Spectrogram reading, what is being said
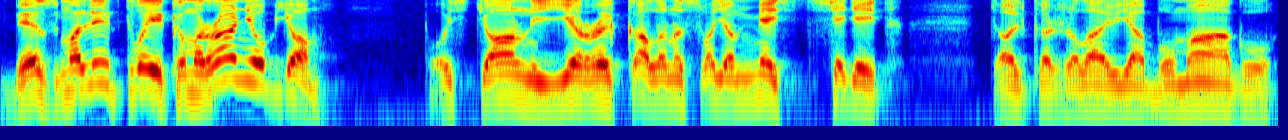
без молитвы и комара не убьем. Пусть он, ерыкало, на своем месте сидит». Только желаю я бумагу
